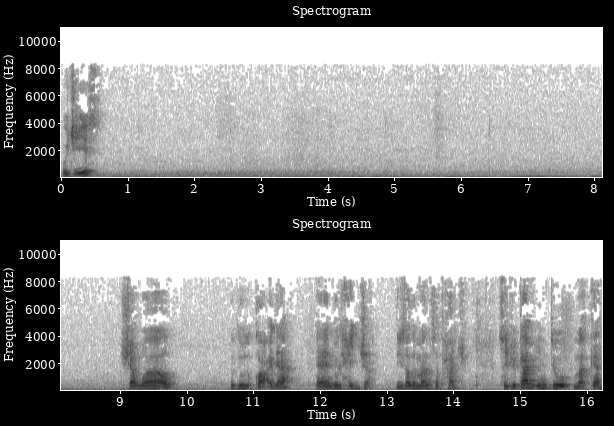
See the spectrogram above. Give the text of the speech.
Which is Shawwal, Dhul Qa'dah, and Dhul Hijjah. These are the months of Hajj. So if you come into Makkah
